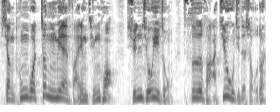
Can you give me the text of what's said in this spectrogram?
想通过正面反映情况，寻求一种司法救济的手段。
